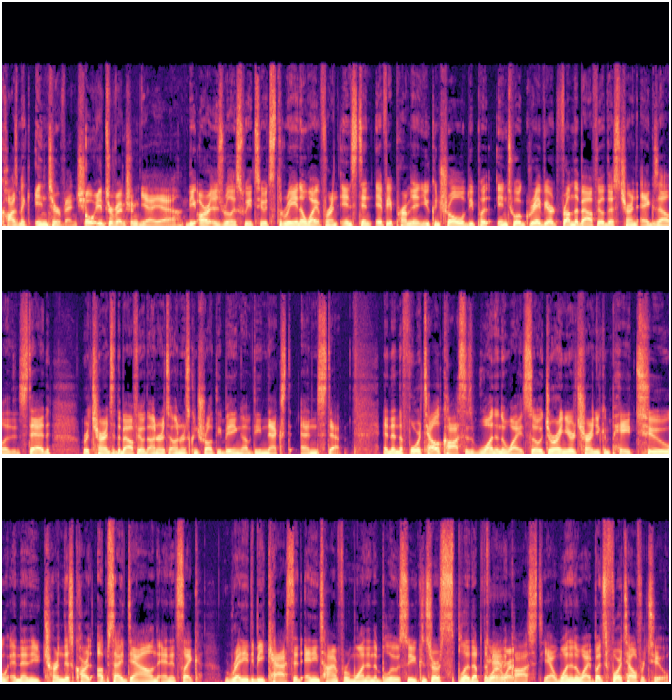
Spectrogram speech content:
Cosmic Intervention. Oh, Intervention. Yeah, yeah. The art is really sweet too. It's three and a white for an instant. If a permanent you control will be put into a graveyard from the battlefield this turn, exile it instead. Return to the battlefield under its owner's control at the beginning of the next end step. And then the foretell cost is one in the white. So during your turn, you can pay two, and then you turn this card upside down, and it's like ready to be cast at any time for one in the blue. So you can sort of split up the One mana cost. Yeah, one in the white, but it's foretell for two,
